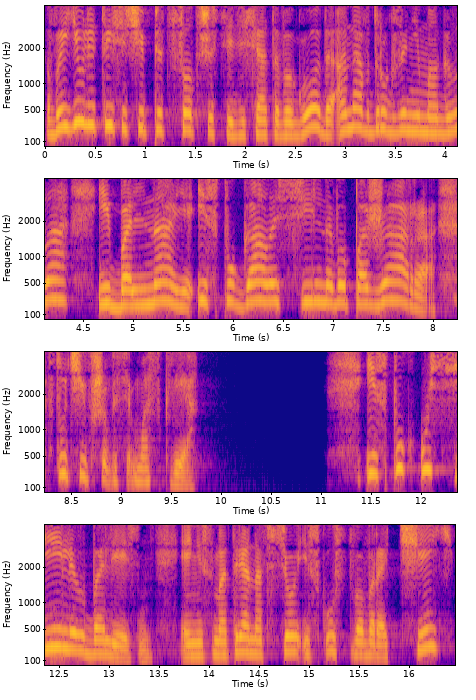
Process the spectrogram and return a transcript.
В июле 1560 года она вдруг занемогла и, больная, испугалась сильного пожара, случившегося в Москве. Испуг усилил болезнь, и, несмотря на все искусство врачей,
